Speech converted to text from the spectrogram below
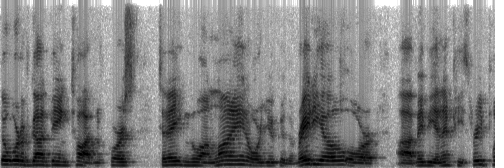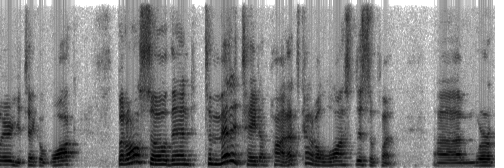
the Word of God being taught. And of course, today you can go online or you could the radio or uh, maybe an MP3 player. You take a walk, but also then to meditate upon. That's kind of a lost discipline. Um, where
